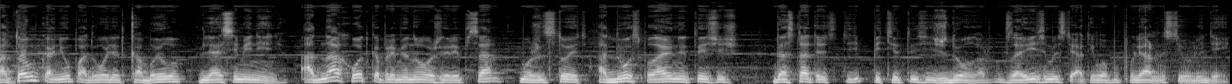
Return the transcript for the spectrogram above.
Потом коню подводят кобылу для осеменения. Одна ходка племенного жеребца может стоить от двух с половиной тысяч до 135 тысяч долларов, в зависимости от его популярности у людей.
